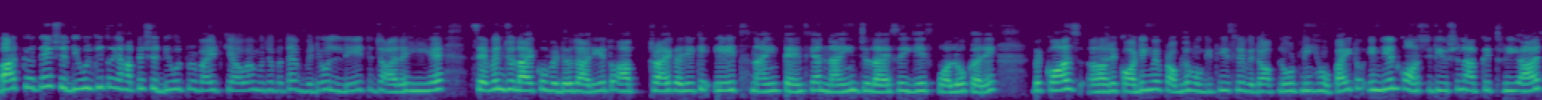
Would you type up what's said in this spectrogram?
बात करते हैं शेड्यूल की तो यहाँ पे शेड्यूल प्रोवाइड किया हुआ है। मुझे पता है वीडियो लेट जा रही है। सेवन जुलाई को वीडियो जा रही है तो आप ट्राई करिए कि एट्थ नाइन्थ टेंथ या नाइन्थ जुलाई से ये फॉलो करें। बिकॉज़ रिकॉर्डिंग uh, में प्रॉब्लम हो गई थी इसलिए वीडियो अपलोड नहीं हो पाई। तो इंडियन कॉन्स्टिट्यूशन आपके थ्री आवर्स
